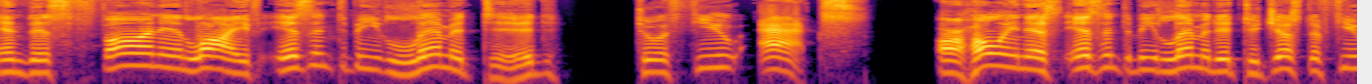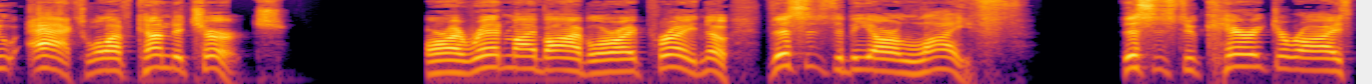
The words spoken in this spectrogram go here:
and this fun in life isn't to be limited to a few acts. Our holiness isn't to be limited to just a few acts. Well, I've come to church, or I read my Bible, or I prayed. No, this is to be our life. This is to characterize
